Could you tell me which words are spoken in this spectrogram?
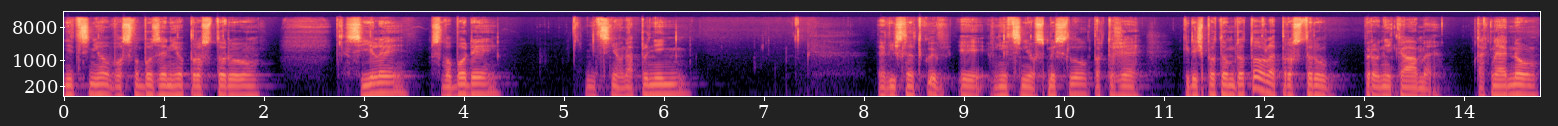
vnitřního osvobozeného prostoru síly, svobody, vnitřního naplnění, ve výsledku i vnitřního smyslu, protože když potom do tohle prostoru pronikáme, tak najednou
